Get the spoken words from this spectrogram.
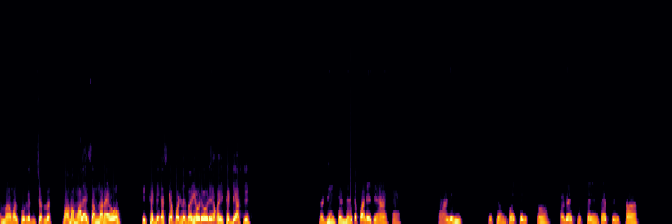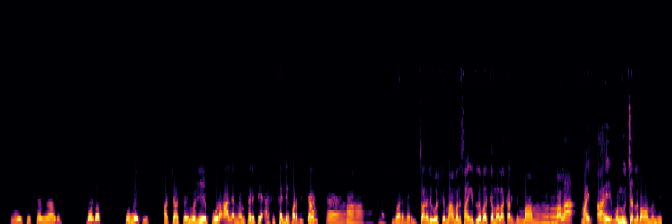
मामाला थोडक्यात विचारलं मामा मला एक समजा नाही हो. ते खड्डे कसे काय पडले बरं एवढे एवढे? काही खड्डे असले? कुठं पाणी येते हा. आणि तिथून पोचते. सगळं तिथपर्यंत पोचते हा. तिथपर्यंत बघा पूर येते. अच्छा अच्छा. म्हणजे पूर आल्यानंतर ते असे खड्डे पडतात का? हा. हा. बरं बरं. चांगली गोष्ट आहे. मामाने सांगितलं बरं का मला कारण की मामाला माहीत आहे म्हणून विचारलं मामांना. मी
